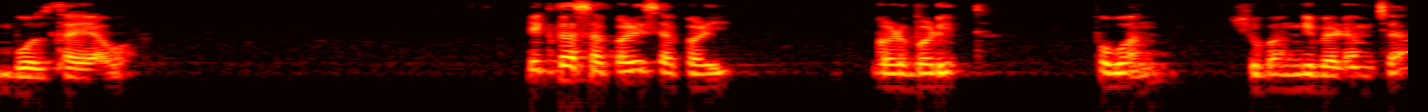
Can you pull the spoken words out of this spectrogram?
बोलता यावं. एकदा सकाळी सकाळी गडबडीत पवन शुभांगी मॅडमच्या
